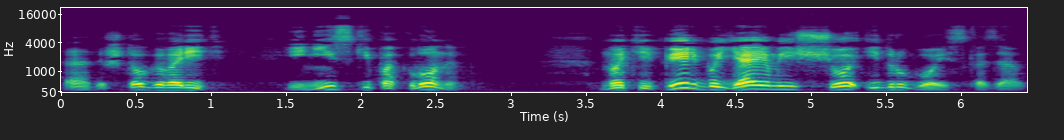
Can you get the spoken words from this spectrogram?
А, да что говорить, и низкий поклон им. Но теперь бы я им еще и другое сказал.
